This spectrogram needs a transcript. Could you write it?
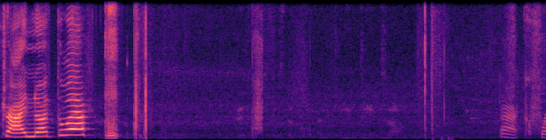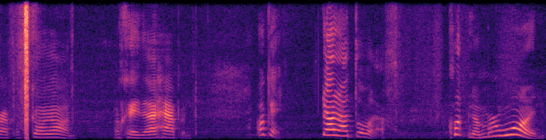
Try not to laugh. ah, crap. What's going on? Okay, that happened. Okay, try not to laugh. Clip number one.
